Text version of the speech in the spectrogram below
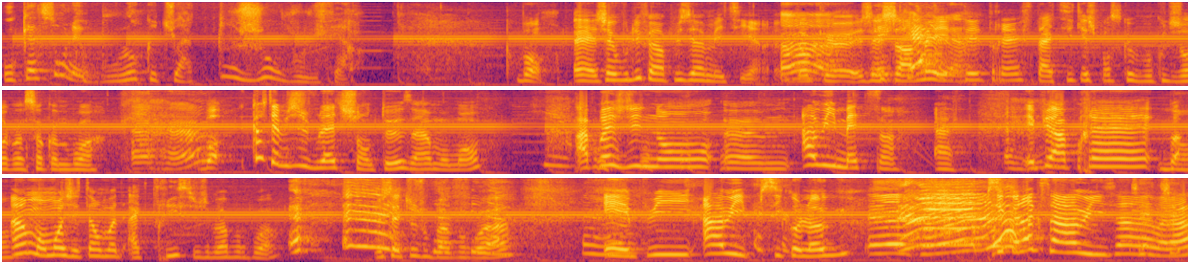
ou quels sont les boulots que tu as toujours voulu faire? Bon, eh, j'ai voulu faire plusieurs métiers. hein. Ah, Donc, euh, j'ai jamais été très statique et je pense que beaucoup de gens sont comme moi. Bon, quand j'étais petite, je voulais être chanteuse à un moment. Après, je dis non. euh, ah oui, médecin. Ah. Et puis après, bah, un moment, j'étais en mode actrice, je sais pas pourquoi. Je sais toujours pas pourquoi. Et puis, ah oui, psychologue. Psychologue, ça, oui, ça, voilà.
